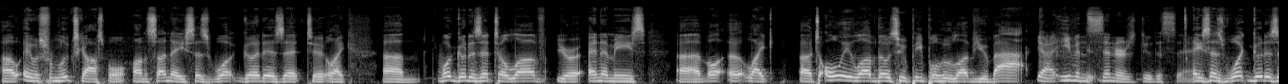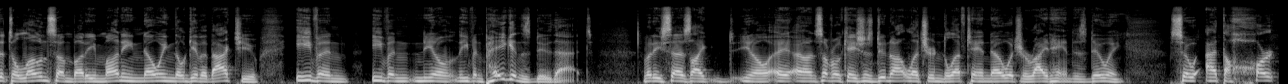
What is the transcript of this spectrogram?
uh, it was from Luke's gospel on Sunday. He says, "What good is it to like? Um, what good is it to love your enemies? Uh, uh, like uh, to only love those who people who love you back." Yeah, even sinners do the same. He says, "What good is it to loan somebody money knowing they'll give it back to you? Even, even you know, even pagans do that." But he says, like you know, eh, on several occasions, do not let your left hand know what your right hand is doing. So, at the heart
